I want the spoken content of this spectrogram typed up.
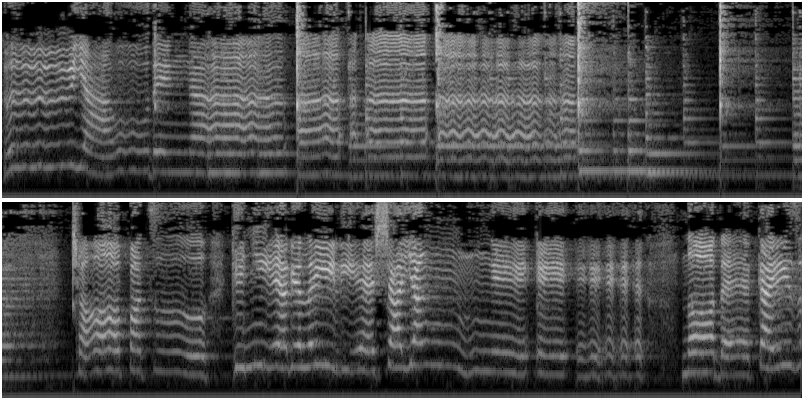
不要停啊！瞧不知给你个泪脸下痒哎，脑袋该就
